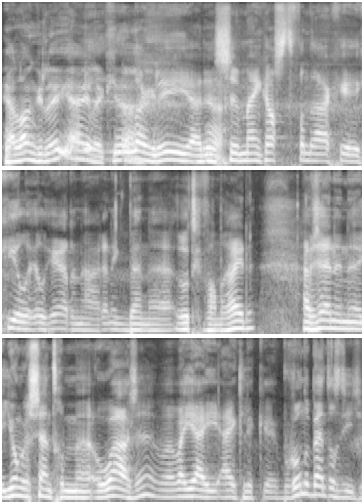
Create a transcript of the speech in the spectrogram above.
Ja, lang geleden eigenlijk. Ja. Lang geleden, ja. Dus mijn gast vandaag uh, Giel Hilgerdenaar en ik ben uh, Rutger van der Heijden. En we zijn in uh, jongerencentrum Oase, waar, waar, jij eigenlijk begonnen bent als DJ.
